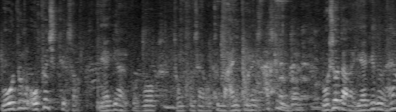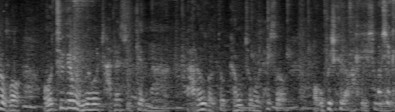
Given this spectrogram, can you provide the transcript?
모든 걸 오픈시켜서 얘기할 거고 동포사 어떻게 많이 돈을 사시는 분 모셔다가 얘기도 해놓고 어떻게 운영을 잘할 수 있겠나라는 것도 경청을 해서 어, 오픈시키려고 하고 있습니다.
